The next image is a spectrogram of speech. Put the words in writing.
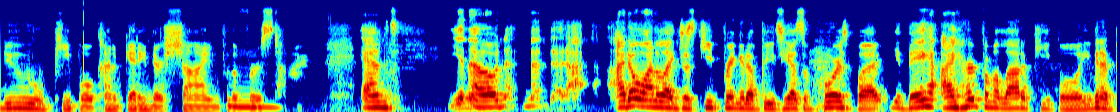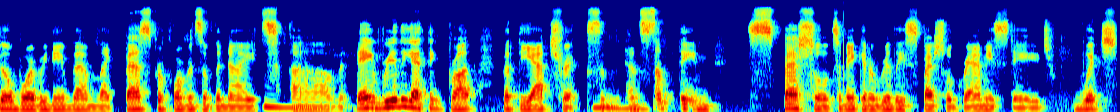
new people kind of getting their shine for the first Mm. time, and you know, I don't want to like just keep bringing up BTS, of course, but they, I heard from a lot of people, even at Billboard, we named them like best performance of the night. Mm. Um, they really, I think, brought the theatrics and, Mm. and something special to make it a really special Grammy stage, which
